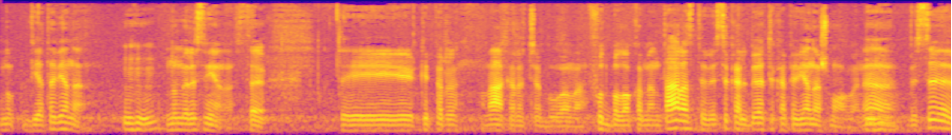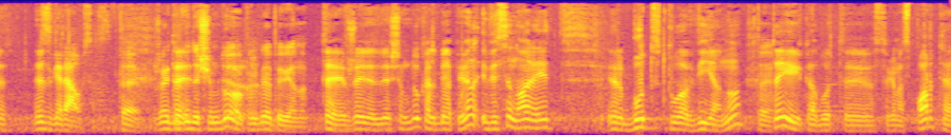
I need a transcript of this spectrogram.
nu, vieta viena. Mhm. Numeris vienas. Taip. Tai kaip ir vakar čia buvo va, futbolo komentaras, tai visi kalbėjo tik apie vieną žmogų, ne? Mhm. Visi vis geriausias. Taip. Žaidė Tai- 22, o kalbėjo apie vieną. Taip, žaidė 22, kalbėjo apie vieną, visi nori eiti ir būti tuo vienu. Taip. Tai galbūt, e, sakykime, sporte,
